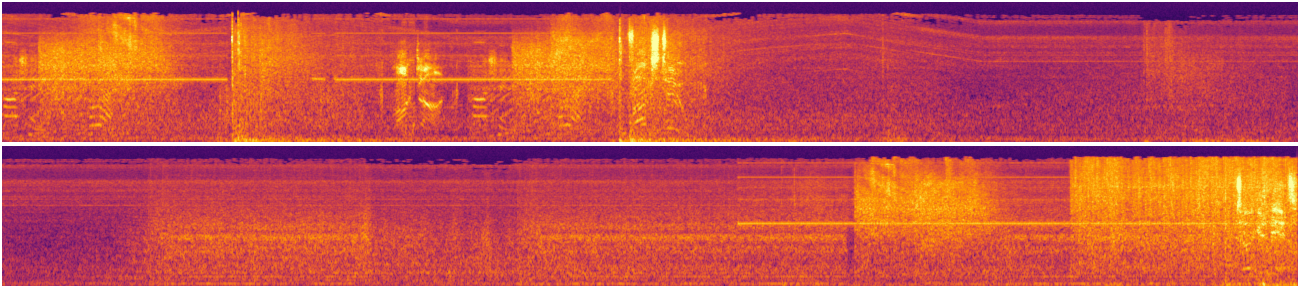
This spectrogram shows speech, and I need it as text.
Caution. Pull up. Locked on. Caution. Pull up. Fox 2, target hit.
